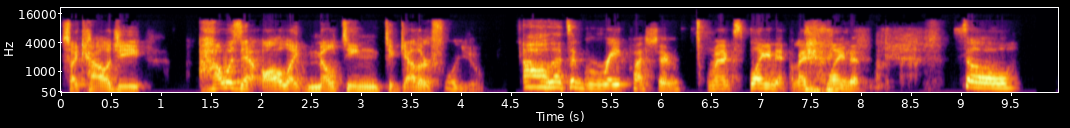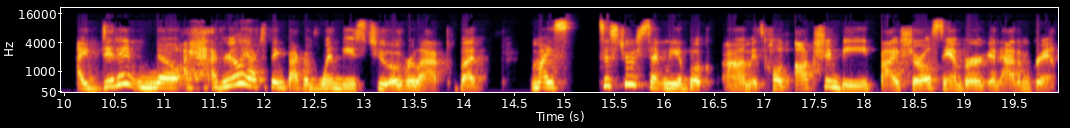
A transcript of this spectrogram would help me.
psychology. How is that all like melting together for you? Oh, that's a great question. I'm going to explain it. I'm going to explain it. So I didn't know, I, I really have to think back of when these two overlapped, but my sister sent me a book. Um, it's called Option B by Sheryl Sandberg and Adam Grant.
